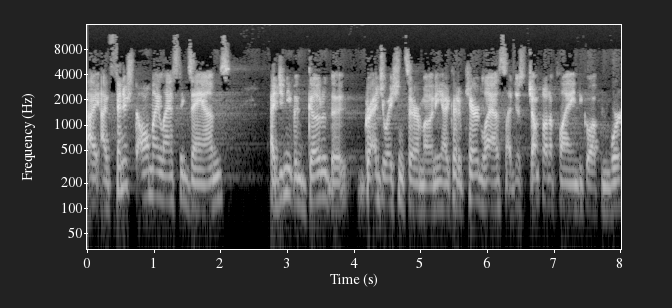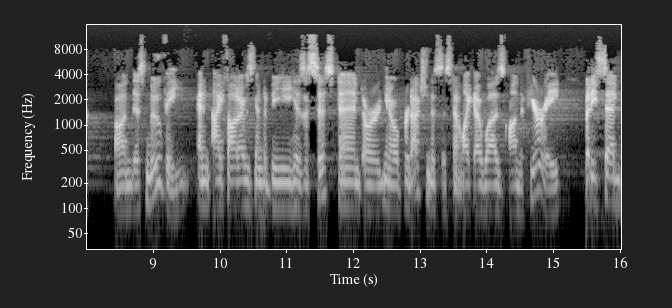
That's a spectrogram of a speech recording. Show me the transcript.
I, I finished all my last exams. I didn't even go to the graduation ceremony. I could have cared less. I just jumped on a plane to go up and work on this movie. And I thought I was going to be his assistant or, you know, production assistant like I was on The Fury. But he said,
